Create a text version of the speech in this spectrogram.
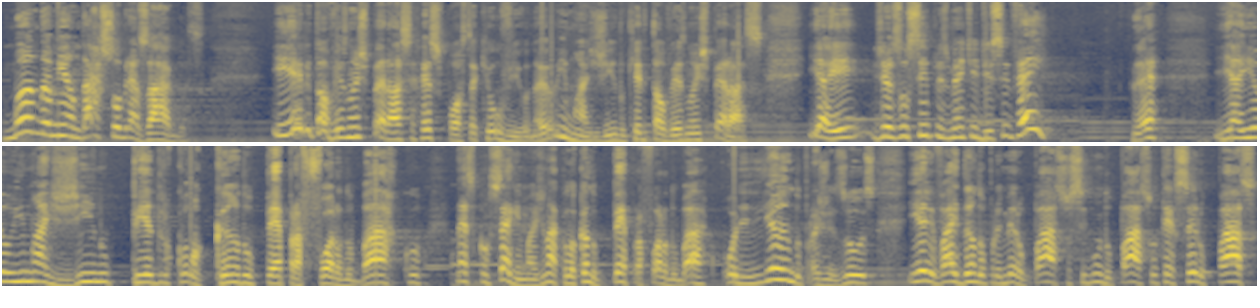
manda-me andar sobre as águas. E ele talvez não esperasse a resposta que ouviu. Né? Eu imagino que ele talvez não esperasse. E aí Jesus simplesmente disse: Vem. Né? E aí eu imagino Pedro colocando o pé para fora do barco, né? Você consegue imaginar colocando o pé para fora do barco, olhando para Jesus, e ele vai dando o primeiro passo, o segundo passo, o terceiro passo,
